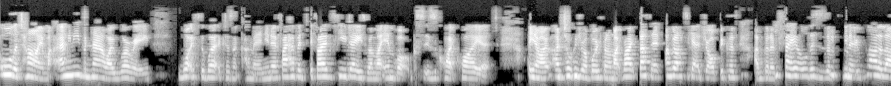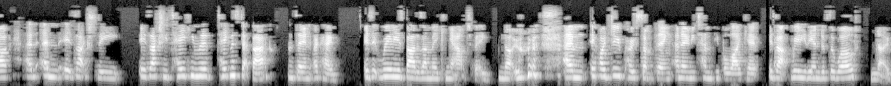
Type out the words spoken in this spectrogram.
all the time, I mean, even now, I worry. What if the work doesn't come in? You know, if I have a if I have a few days where my inbox is quite quiet, you know, I'm, I'm talking to my boyfriend. I'm like, right, that's it. I'm gonna have to get a job because I'm gonna fail. This is a you know, blah blah blah. And and it's actually it's actually taking the taking a step back and saying, okay, is it really as bad as I'm making it out to be? No. um, if I do post something and only 10 people like it, is that really the end of the world? No.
